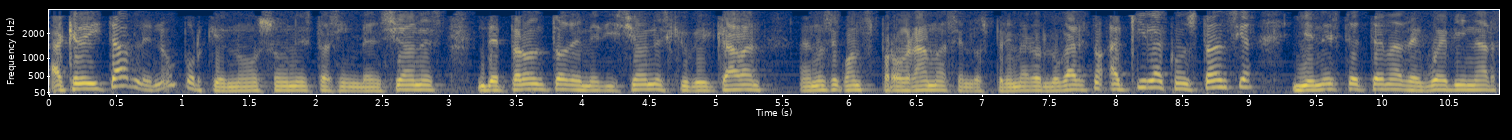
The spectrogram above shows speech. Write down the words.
Acreditable, ¿no? Porque no son estas invenciones de pronto de mediciones que ubicaban a no sé cuántos programas en los primeros lugares. No, aquí la constancia y en este tema de webinars,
